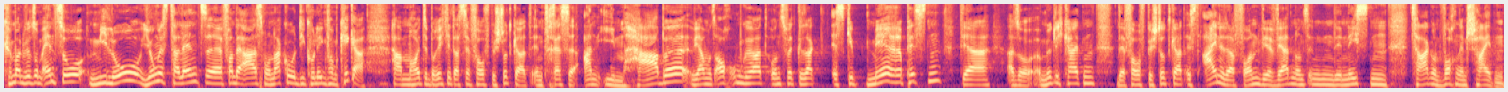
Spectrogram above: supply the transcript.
kümmern wir uns um Enzo Milo, junges Talent äh, von der AS Monaco. Die Kollegen vom Kicker haben heute berichtet, dass der VfB Stuttgart Interesse an ihm habe. Wir haben uns auch umgehört. Uns wird gesagt, es gibt mehrere Pisten, der, also Möglichkeiten. Der VfB Stuttgart ist eine davon. Wir werden uns in den nächsten Tagen und Wochen entscheiden.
